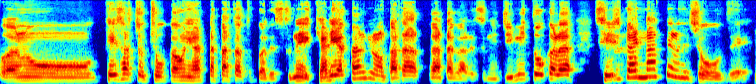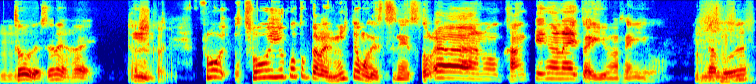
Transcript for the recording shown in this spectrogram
あの、警察庁長官をやった方とかですね、キャリア官僚の方々がですね、自民党から政治家になってるでしょう、大勢。うん、そうですね、はい。確かに、うん、そう。そういうことから見てもですね、それは、あの、関係がないとは言えませんよ。なるほどね。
